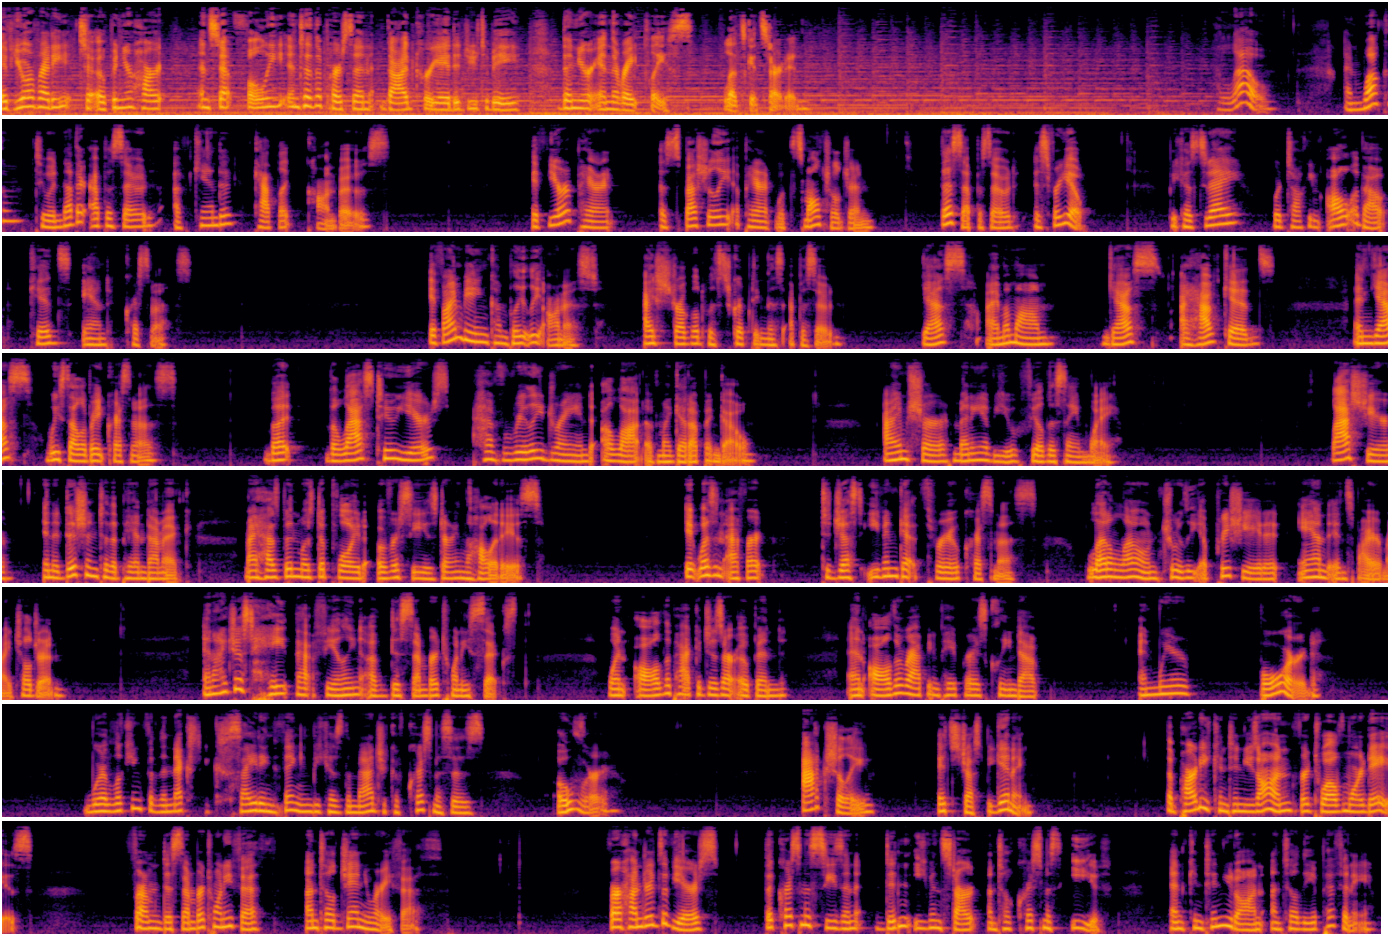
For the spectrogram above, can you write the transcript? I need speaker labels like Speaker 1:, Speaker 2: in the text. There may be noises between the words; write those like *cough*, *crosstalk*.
Speaker 1: If you're ready to open your heart and step fully into the person God created you to be, then you're in the right place. Let's get started. Hello, and welcome to another episode of Candid Catholic Convos. If you're a parent, especially a parent with small children, this episode is for you because today we're talking all about kids and Christmas. If I'm being completely honest, I struggled with scripting this episode. Yes, I'm a mom. Yes, I have kids. And yes, we celebrate Christmas. But the last two years have really drained a lot of my get up and go. I'm sure many of you feel the same way. Last year, in addition to the pandemic, my husband was deployed overseas during the holidays. It was an effort to just even get through Christmas, let alone truly appreciate it and inspire my children. And I just hate that feeling of December 26th when all the packages are opened and all the wrapping paper is cleaned up and we're bored. We're looking for the next exciting thing because the magic of Christmas is over. Actually, it's just beginning. The party continues on for 12 more days, from December 25th until January 5th. For hundreds of years, the Christmas season didn't even start until Christmas Eve and continued on until the Epiphany.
